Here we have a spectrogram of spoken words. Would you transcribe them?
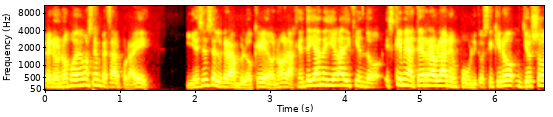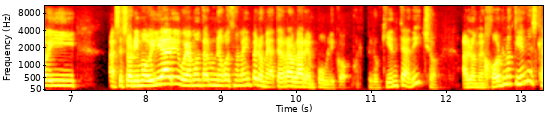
pero no podemos empezar por ahí. Y ese es el gran bloqueo, ¿no? La gente ya me llega diciendo, es que me aterra hablar en público, si quiero, yo soy asesor inmobiliario y voy a montar un negocio online, pero me aterra hablar en público. Pero ¿quién te ha dicho? A lo mejor no tienes que,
